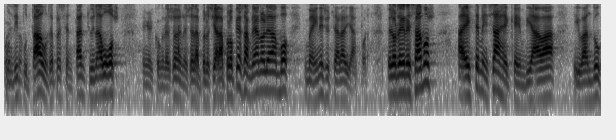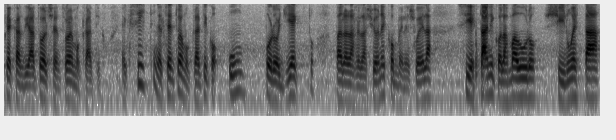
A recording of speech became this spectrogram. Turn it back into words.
un diputado, un representante, una voz en el Congreso de Venezuela. Pero si a la propia Asamblea no le dan voz, imagínese usted a la diáspora. Pero regresamos a este mensaje que enviaba Iván Duque, candidato del Centro Democrático. ¿Existe en el Centro Democrático un proyecto para las relaciones con Venezuela? Si está Nicolás Maduro, si no está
